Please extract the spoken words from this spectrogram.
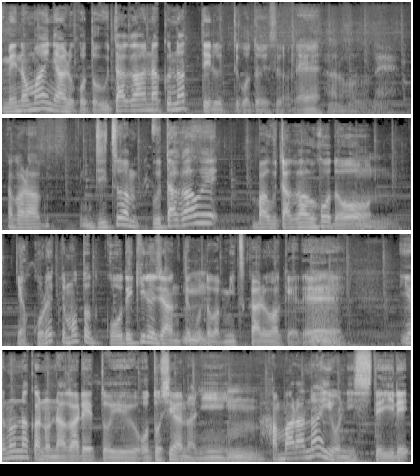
目の前にあることを疑わなくなってるってことですよね。なるほどね。だから実は疑えば疑うほど、いうん。やこれってもっとこうできるじゃんってことが見つかるわけで、世の中の流れという落とし穴うにん。はまらないようにしていれ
